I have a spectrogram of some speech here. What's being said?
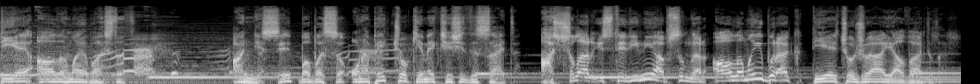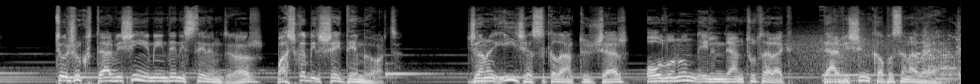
diye ağlamaya başladı. Annesi, babası ona pek çok yemek çeşidi saydı. Aşçılar istediğini yapsınlar, ağlamayı bırak diye çocuğa yalvardılar. Çocuk dervişin yemeğinden isterim diyor, başka bir şey demiyordu. Canı iyice sıkılan tüccar, oğlunun elinden tutarak dervişin kapısına dayandı.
